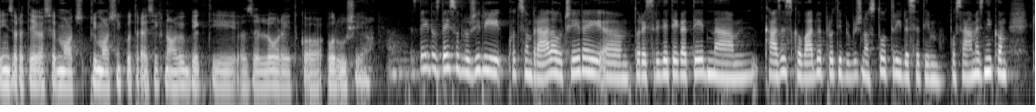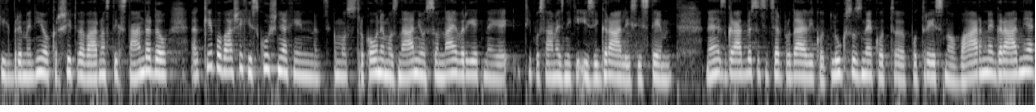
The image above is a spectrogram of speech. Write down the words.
in zaradi tega se moč, pri močnih potresih novi objekti zelo redko porušijo. Zdaj, do zdaj so vložili, kot sem brala včeraj, eh, torej sredi tega tedna, kazenske ovadbe proti približno 130 posameznikom, ki jih bremenijo kršitve varnostnih standardov. Eh, kje po vaših izkušnjah in recimo, strokovnemu znanju so najverjetneje ti posamezniki izigrali sistem? Ne, zgradbe so sicer prodajali kot luksuzne, kot eh, potresno varne gradnje,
